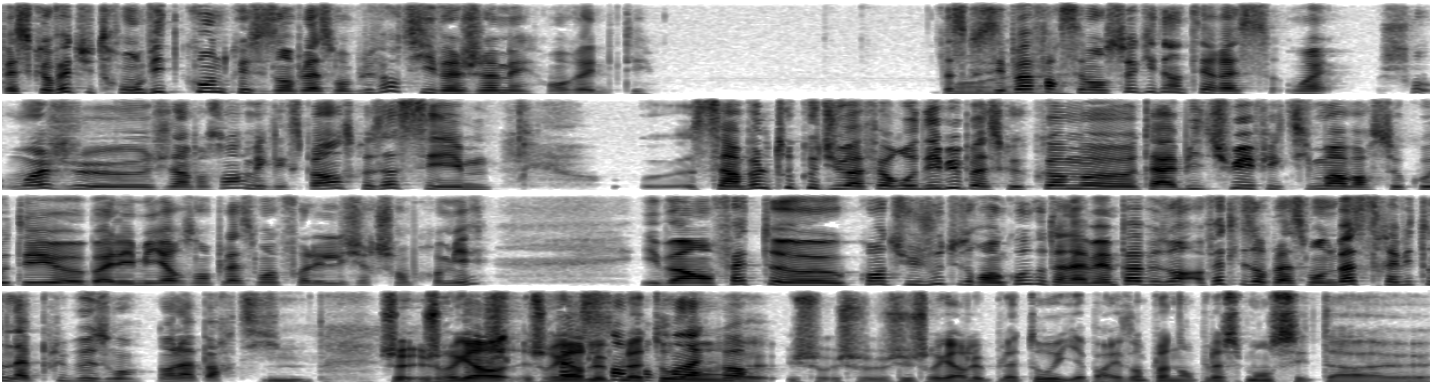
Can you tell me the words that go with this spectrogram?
Parce qu'en fait, tu te rends vite compte que ces emplacements plus forts, tu y vas jamais, en réalité. Parce que c'est pas Ouais. forcément ceux qui t'intéressent. Ouais. Je trouve- moi, je- j'ai l'impression avec l'expérience que ça, c'est. euh, C'est un peu le truc que tu vas faire au début parce que comme tu t'es habitué effectivement à avoir ce côté, euh, bah, les meilleurs emplacements, il faut aller les chercher en premier. Et ben en fait, euh, quand tu joues, tu te rends compte que tu n'en as même pas besoin. En fait, les emplacements de base, très vite, on as plus besoin dans la partie. Je, je regarde, je je regarde le plateau. 100% hein, je, juste, je regarde le plateau. Il y a par exemple un emplacement, c'est à euh,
